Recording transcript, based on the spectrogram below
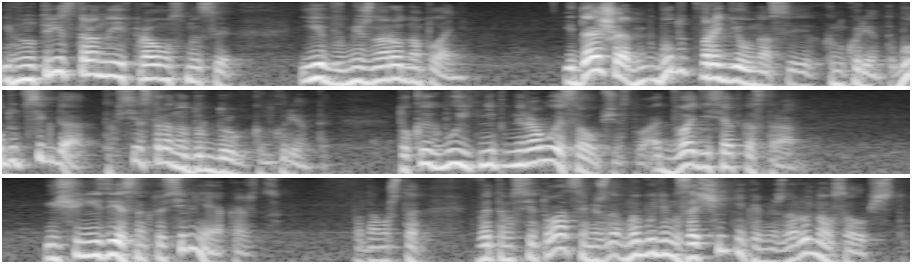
И внутри страны, и в правом смысле, и в международном плане. И дальше будут враги у нас конкуренты? Будут всегда. Так все страны друг другу конкуренты. Только их будет не мировое сообщество, а два десятка стран. Еще неизвестно, кто сильнее окажется. Потому что в этом ситуации мы будем защитниками международного сообщества.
